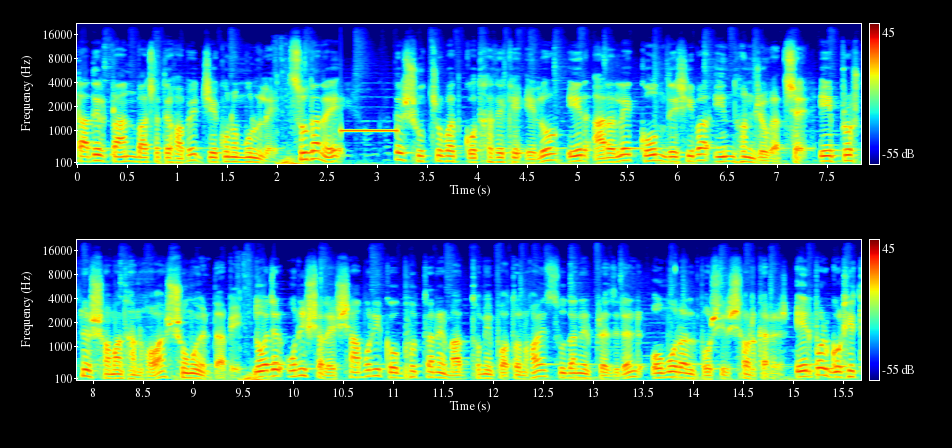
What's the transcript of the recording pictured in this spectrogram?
তাদের প্রাণ বাঁচাতে হবে যে কোনো মূল্যে। সুদানে সংঘাতের সূত্রপাত কোথা থেকে এলো, এর আড়ালে কোন দেশই বা ইন্ধন যোগাচ্ছে এই প্রশ্নের সমাধান হওয়া সময়ের দাবি। দুহাজার উনিশ সালে সামরিক অভ্যুত্থানের মাধ্যমে পতন হয় সুদানের প্রেসিডেন্ট ওমর আল বশির সরকারের। এরপর গঠিত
